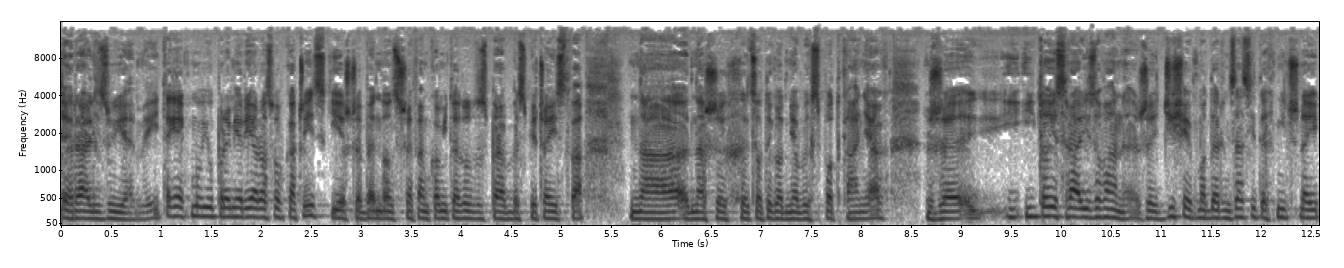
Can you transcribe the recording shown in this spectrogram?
realizujemy. I tak jak mówił premier Jarosław Kaczyński, jeszcze będąc szefem Komitetu do Spraw Bezpieczeństwa na naszych cotygodniowych spotkaniach, że i, i to jest realizowane, że dzisiaj w modernizacji technicznej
